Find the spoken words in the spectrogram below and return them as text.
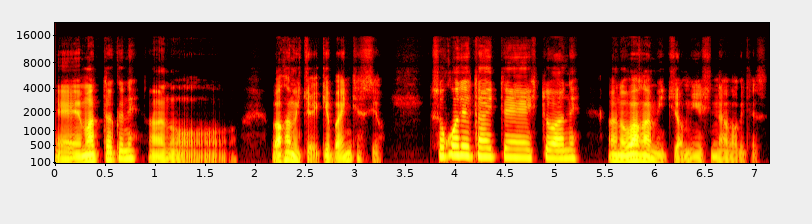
え全くね、あの我が道を行けばいいんですよ。そこで大抵人はね、あの我が道を見失うわけです。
